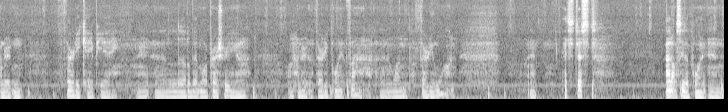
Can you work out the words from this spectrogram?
130 kPa, right? A little bit more pressure, you got a 130.5 and 131. And it's just, I don't see the point in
